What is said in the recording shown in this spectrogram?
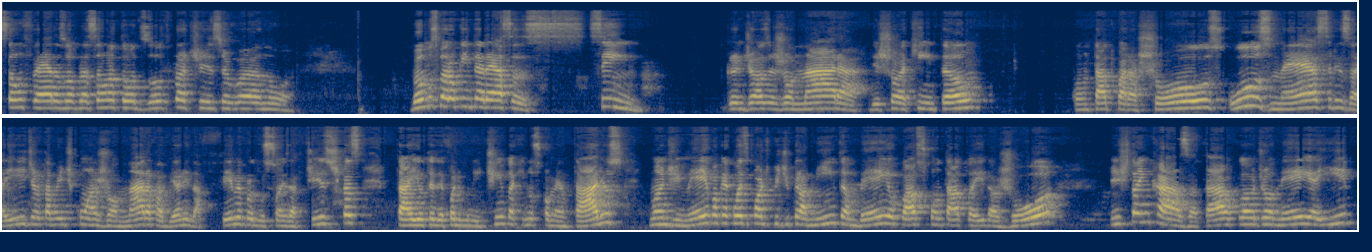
são feras. Um abração a todos. Outro para ti, Silvano. Vamos para o que interessa. Sim, grandiosa Jonara deixou aqui então contato para shows, os mestres aí, diretamente com a Jonara Fabiane da Fêmea Produções Artísticas. Tá aí o telefone bonitinho, tá aqui nos comentários. Mande e-mail, qualquer coisa pode pedir para mim também, eu passo o contato aí da Jo. A gente está em casa, tá? O Claudionei aí.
